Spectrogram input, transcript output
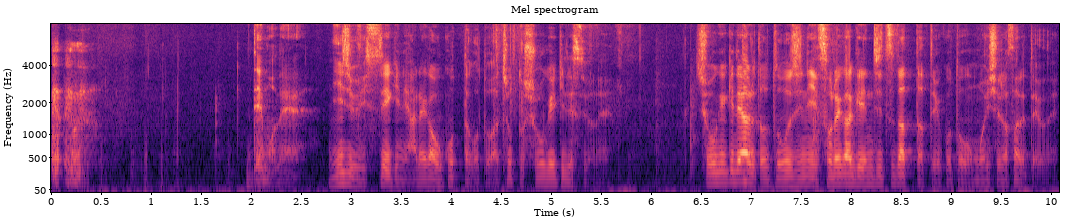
でもね21世紀にあれが起こったことはちょっと衝撃ですよね。衝撃であると同時にそれが現実だったということを思い知らされたよね。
